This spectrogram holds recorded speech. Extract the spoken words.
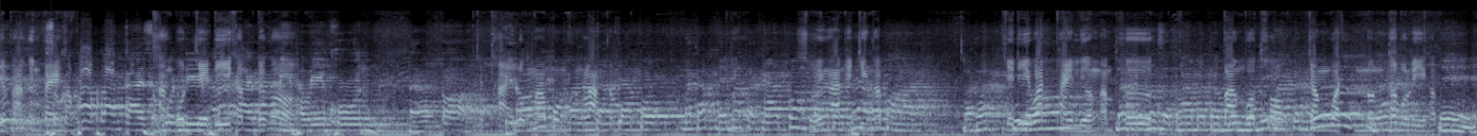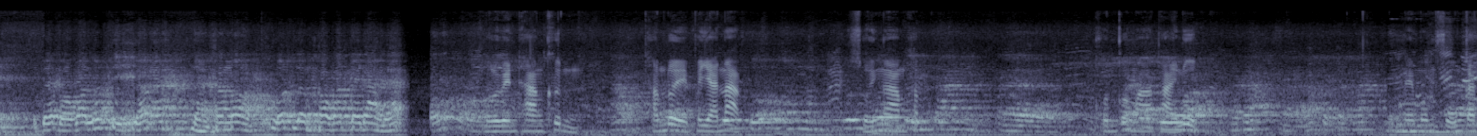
จะพาขึ้นไปสุขภาพร่างกายสมบูรข้างบนณ์ดีเจดีย์ครับางกายแล้วก็มีทวีคูณนะก็จะถ่ายลงมามุมข้างล่างครับอย่าตกนะครับในมาตรการป้องกันสวยงามจริงๆครับกาแพร่ะบาดนะครับเจดีย์วัดไผ่เหลืองอำเภอนักศรัทธมทำบางบัวทองกันเยอะจังหวัดนนทบุรีครับนี่ได้บอกว่ารถติดแล้วนะเนี่ยข้างนอกรถเริ่มเข้าวัดไม่ได้แล้วบริเวณทางขึ้นทำด้วยพญานาคสวยงามครับ คนก็มาถ่ายรูป ในมุมสูงกัน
